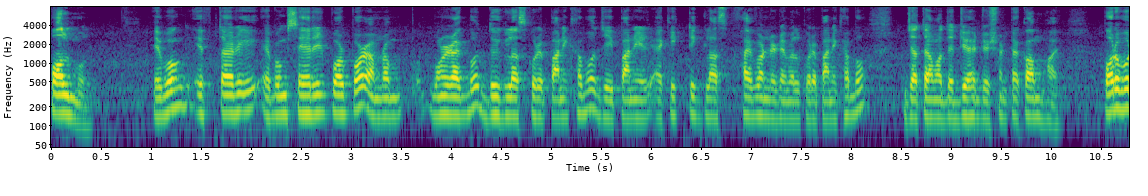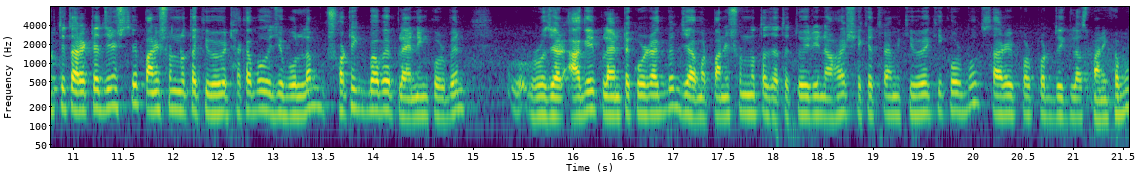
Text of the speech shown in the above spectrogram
ফলমূল। এবং ইফতারি এবং সেহারির পরপর আমরা মনে রাখব দুই গ্লাস করে পানি খাব, যেই পানির এক একটি গ্লাস ফাইভ হান্ড্রেড এম করে পানি খাব, যাতে আমাদের ডিহাইড্রেশনটা কম হয়। পরবর্তীতে আরেকটা জিনিস যে পানি শূন্যতা কীভাবে ঠেকাবো, ওই যে বললাম, সঠিকভাবে প্ল্যানিং করবেন। রোজার আগেই প্ল্যানটা করে রাখবেন যে আমার পানি শূন্যতা যাতে তৈরি না হয়, সেক্ষেত্রে আমি কীভাবে কী করব? সারের পরপর দুই গ্লাস পানি খাব।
